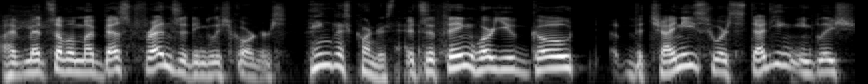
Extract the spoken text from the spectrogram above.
I've met some of my best friends at English Corners. English corners. It's a thing where you go. The Chinese who are studying English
